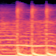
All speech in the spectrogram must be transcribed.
Yeah!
